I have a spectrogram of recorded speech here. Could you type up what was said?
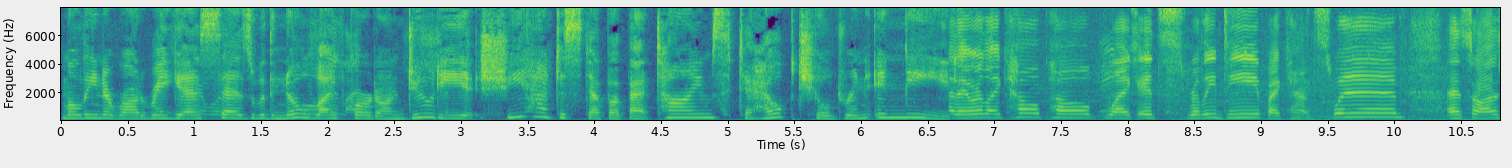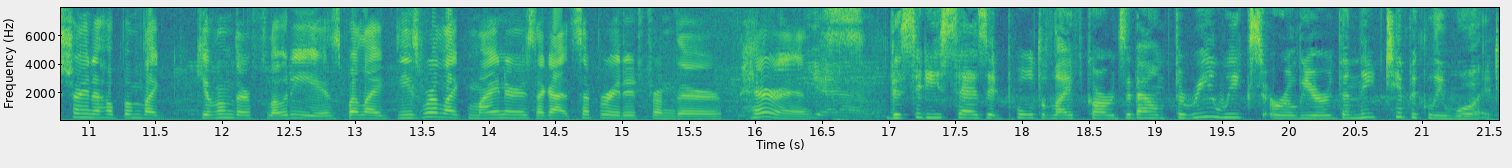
Melina Rodriguez says with no lifeguard on duty, she had to step up at times to help children in need. They were like, help, help, like it's really deep, I can't swim. And so I was trying to help them like give them their floaties, but like these were like minors that got separated from their parents. Yeah. The city says it pulled lifeguards about three weeks earlier than they typically would.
